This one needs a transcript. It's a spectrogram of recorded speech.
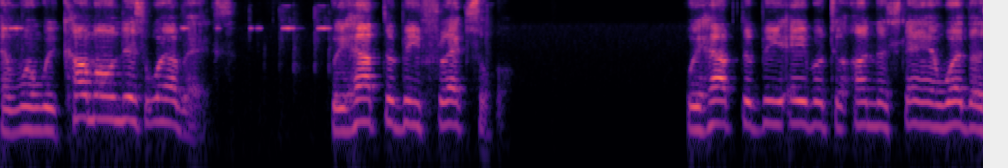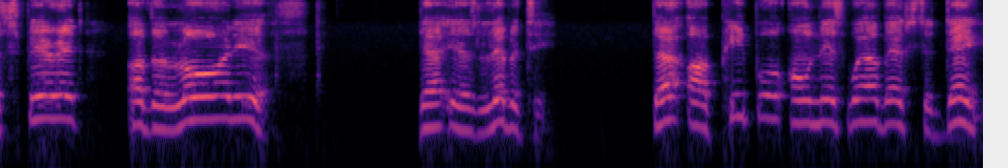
And when we come on this WebEx, we have to be flexible. We have to be able to understand where the Spirit of the Lord is. There is liberty. There are people on this WebEx today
